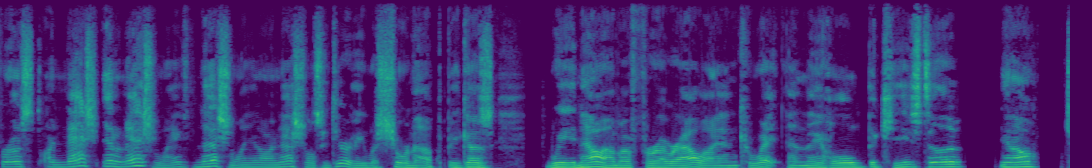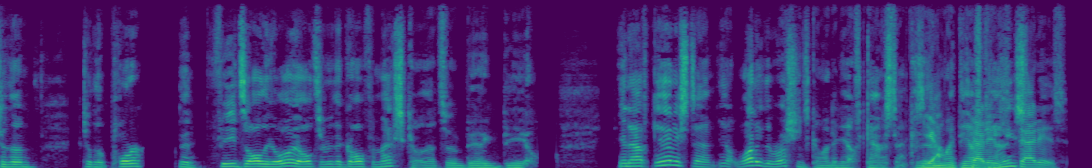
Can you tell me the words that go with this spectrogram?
for us, our nas- internationally, nationally, know, our national security was shored up because we now have a forever ally in Kuwait, and they hold the keys to the, you know, to the to the port that feeds all the oil through the Gulf of Mexico. That's a big deal. In Afghanistan, you know, why did the Russians go into Afghanistan? Because they didn't like the that Afghanis. is that is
